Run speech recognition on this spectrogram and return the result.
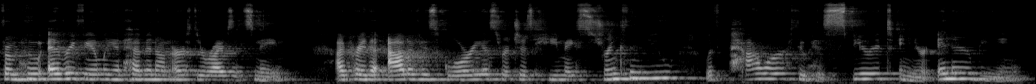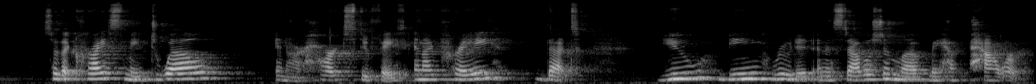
from whom every family in heaven on earth derives its name. I pray that out of his glorious riches he may strengthen you with power through his Spirit in your inner being, so that Christ may dwell in our hearts through faith. And I pray that you, being rooted and established in love, may have power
